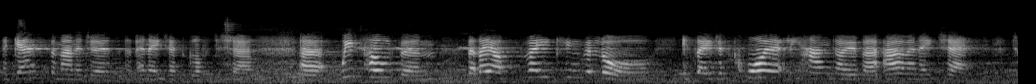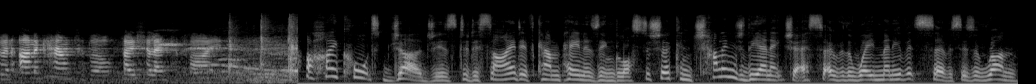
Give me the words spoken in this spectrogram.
against the managers of NHS Gloucestershire. Uh, we told them that they are breaking the law if they just quietly hand over our NHS to an unaccountable social enterprise. A High Court judge is to decide if campaigners in Gloucestershire can challenge the NHS over the way many of its services are run.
